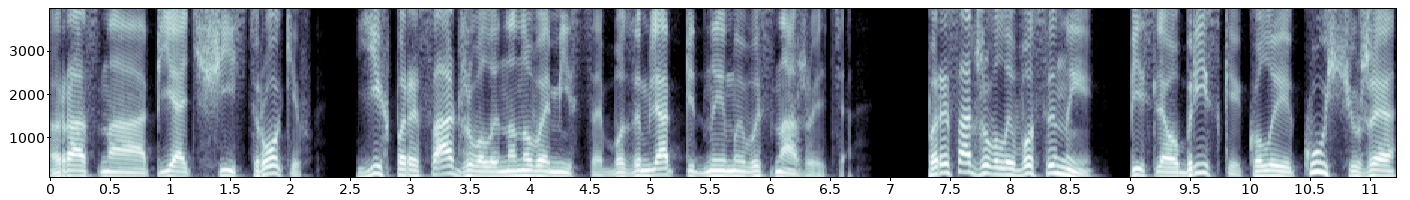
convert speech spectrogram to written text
раз на 5-6 років, їх пересаджували на нове місце, бо земля під ними виснажується. Пересаджували восени після обрізки, коли кущ уже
